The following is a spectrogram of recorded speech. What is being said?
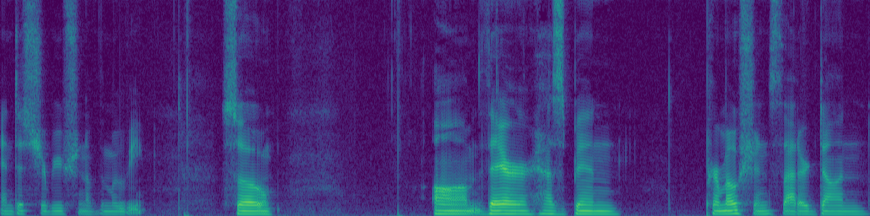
and distribution of the movie. So um, there has been promotions that are done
